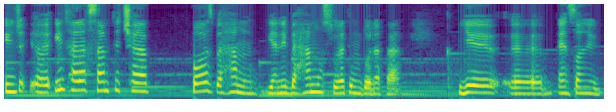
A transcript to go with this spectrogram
اینجا این طرف سمت چپ باز به همون یعنی به همون صورت اون دو نفر. یه انسانی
